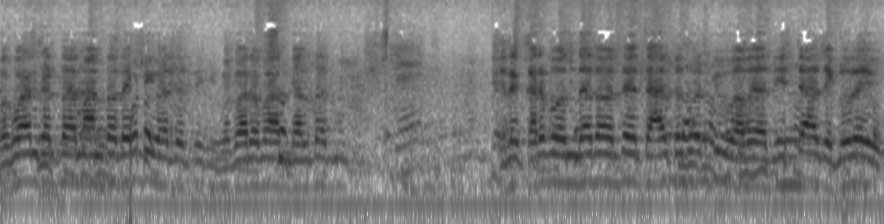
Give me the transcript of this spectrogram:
ભગવાન કરતા માનતા ખોટી વાત હતી. ભગવાન ભાન ચાલતા જ નથી એટલે કર્મ બંધાતા અર્થે ચાર થતું અટક્યું હવે ડિસ્ચાર્જ એટલું રહ્યું.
